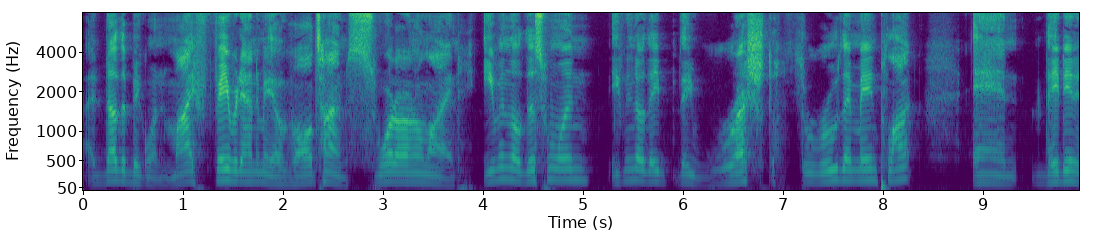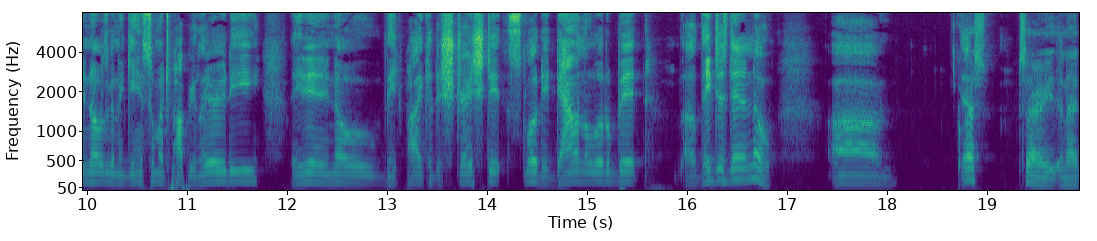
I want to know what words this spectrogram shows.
another big one. My favorite anime of all time, Sword Art Online. Even though this one, even though they they rushed through the main plot and they didn't know it was gonna gain so much popularity, they didn't know they probably could have stretched it, slowed it down a little bit. Uh, they just didn't know. Um. Question. Sorry, and I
